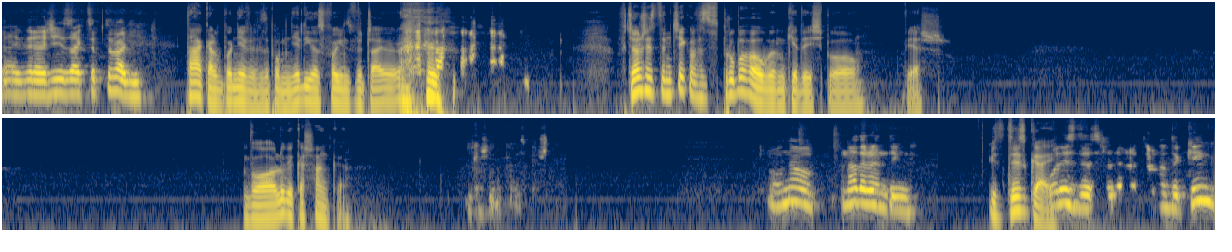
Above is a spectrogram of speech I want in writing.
Najwyraźniej zaakceptowali. Tak, albo nie wiem, zapomnieli o swoim zwyczaju. Wciąż jestem ciekaw, spróbowałbym kiedyś, bo wiesz. Bo lubię kaszankę. Kaszanka jest pyszna. Oh no, another ending. It's this guy. What is this? Letter to of the King?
